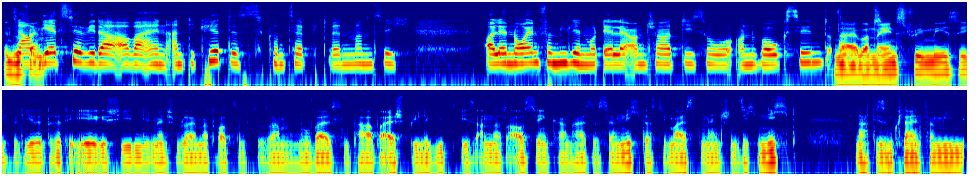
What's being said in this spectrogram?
Insofern, Na und jetzt ja wieder aber ein antiquiertes Konzept, wenn man sich alle neuen Familienmodelle anschaut, die so on Vogue sind. Naja, aber Mainstream-mäßig wird jede dritte Ehe geschieden, die Menschen bleiben ja trotzdem zusammen. Nur weil es ein paar Beispiele gibt, wie es anders aussehen kann, heißt es ja nicht, dass die meisten Menschen sich nicht nach diesem Kleinfamili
